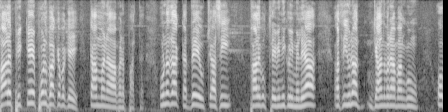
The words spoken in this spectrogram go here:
ਫਲ ਫਿੱਕੇ ਫੁੱਲ ਬਕ ਬਕੇ, ਕੰਮ ਨਾ ਆਵਣ ਪਤ। ਉਹਨਾਂ ਦਾ ਕੱਦੇ ਉੱਚਾ ਸੀ। ਫਲ ਉੱਥੇ ਵੀ ਨਹੀਂ ਕੋਈ ਮਿਲਿਆ। ਅਸੀਂ ਉਹਨਾਂ ਜਾਨਵਰਾਂ ਵਾਂਗੂ ਉਹ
